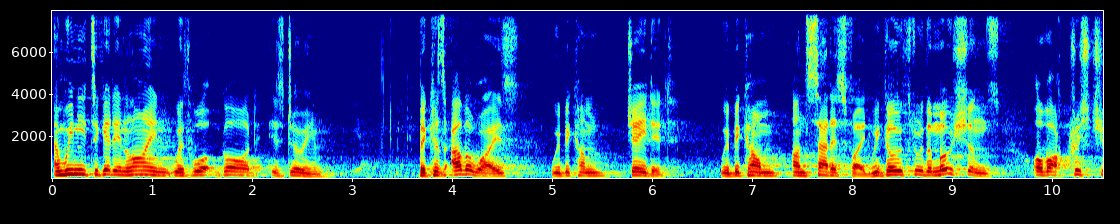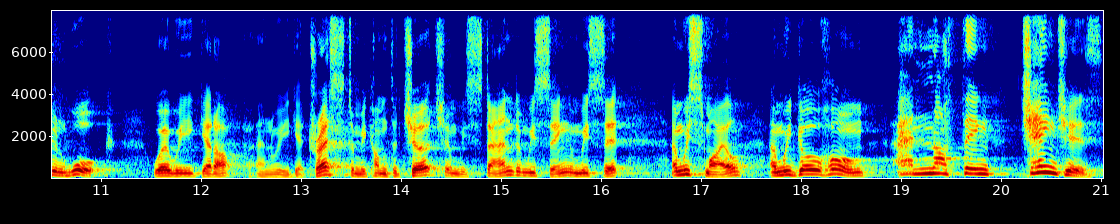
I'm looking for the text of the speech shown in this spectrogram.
And we need to get in line with what God is doing. Because otherwise, we become jaded. We become unsatisfied. We go through the motions of our Christian walk where we get up and we get dressed and we come to church and we stand and we sing and we sit and we smile and we go home and nothing changes.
